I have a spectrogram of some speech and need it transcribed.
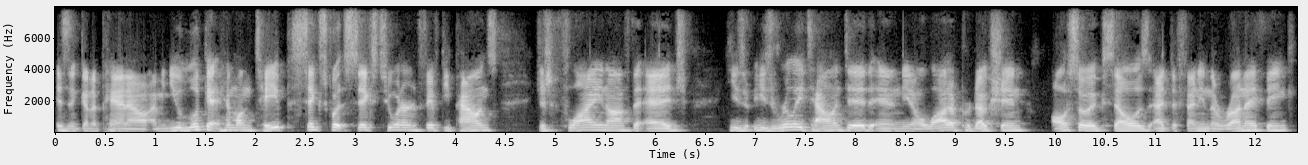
isn't gonna pan out. I mean, you look at him on tape, six foot six, 250 pounds, just flying off the edge. He's he's really talented and you know a lot of production. Also excels at defending the run. I think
